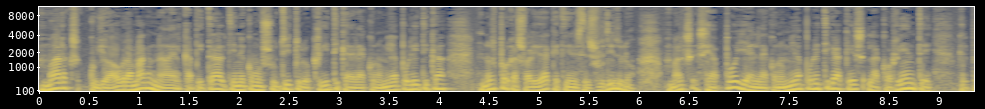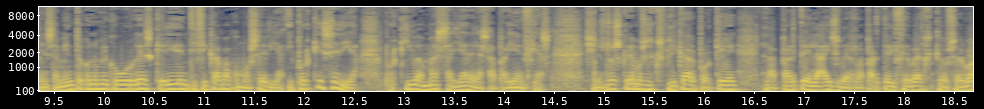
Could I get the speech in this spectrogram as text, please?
Marx, cuya obra magna, El Capital, tiene como subtítulo Crítica de la economía política, no es por casualidad que tiene este subtítulo. Marx se apoya en la economía política, que es la corriente del pensamiento económico burgués que él identificaba como seria. ¿Y por qué seria? Porque iba más allá de las apariencias. Si nosotros queremos explicar por qué la parte del iceberg, la parte del iceberg que observamos,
